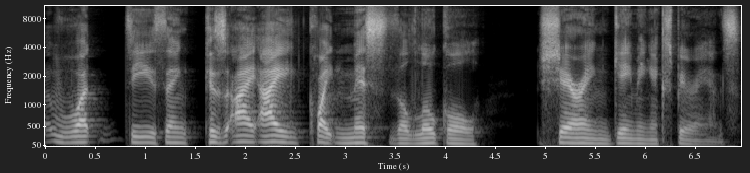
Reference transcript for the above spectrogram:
what do you think? Because I I quite miss the local sharing gaming experience.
